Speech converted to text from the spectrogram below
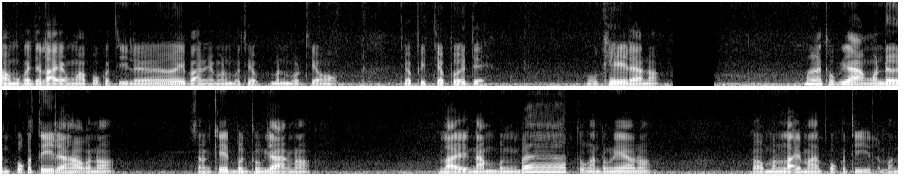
ข้าวมันก็จะไหลออกมาปกติเลยบาดนี้มันบ่เที่ยวมันบ่เที่ยวออก เที่ยวปิดเที่ยวเปิดเด้โอเคแล้วเนาะเมื่อทุกอย่างมันเดินปกติแล้วเฮากันเนาะสังเกตเบิ่งทุกอย่างเนาะไหลนำเบิ่งเบิดทุกอันทุกแนวเนาะก็มันไหลมาปกติแล้วมัน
